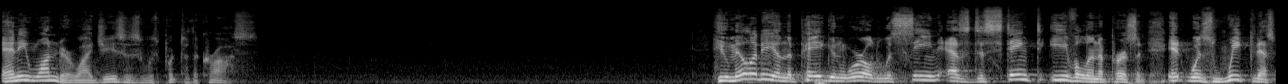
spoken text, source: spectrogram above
Any wonder why Jesus was put to the cross? Humility in the pagan world was seen as distinct evil in a person. It was weakness.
